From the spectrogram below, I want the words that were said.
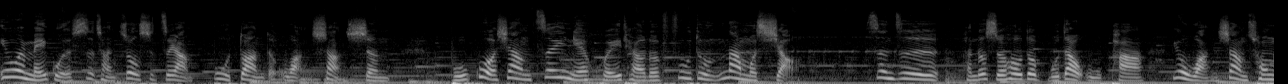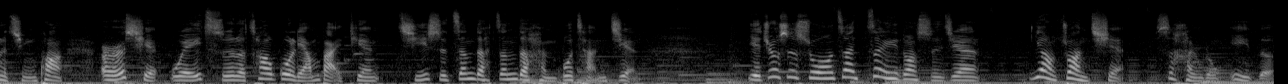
因为美股的市场就是这样不断的往上升。不过，像这一年回调的幅度那么小，甚至很多时候都不到五趴，又往上冲的情况。而且维持了超过两百天，其实真的真的很不常见。也就是说，在这一段时间要赚钱是很容易的。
